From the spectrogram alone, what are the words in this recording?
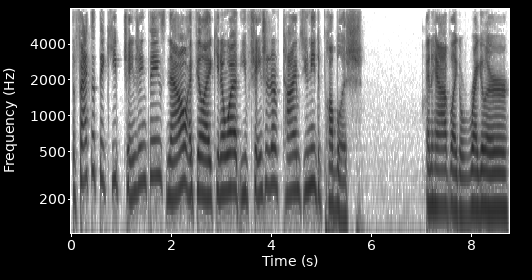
The fact that they keep changing things now, I feel like you know what? You've changed it enough times. You need to publish and have like a regular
